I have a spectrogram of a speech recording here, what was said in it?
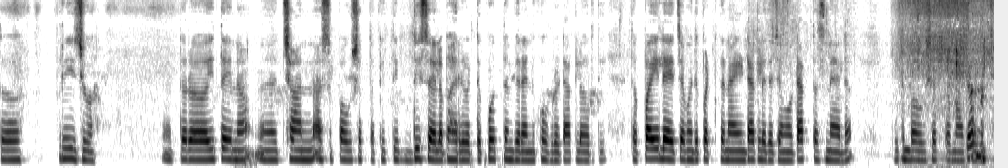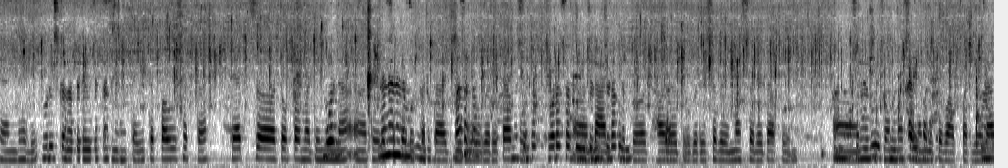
तर फ्रीज तर इथं आहे ना छान असं पाहू शकता किती दिसायला भारी वाटतं कोथिंबीर आणि खोबरं टाकल्यावरती. तर पहिल्या याच्यामध्ये पटकन आईन टाकलं त्याच्यामुळे टाकताच नाही आलं. इथं पाहू शकता मासवडी छान झाली. आता इथं पाहू शकता. त्याच टोपामध्ये मी ना अं, थोडंसं कढीपत्ता जिरे वगैरे टाकून लाल तिखट हळद वगैरे सगळे मसाले टाकून चिकन मसाला मी वापरलेला आहे.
